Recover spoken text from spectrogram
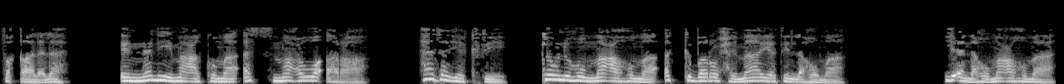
فقال له إنني معكما أسمع وأرى. هذا يكفي كونهم معهما أكبر حماية لهما. لأنه معهما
